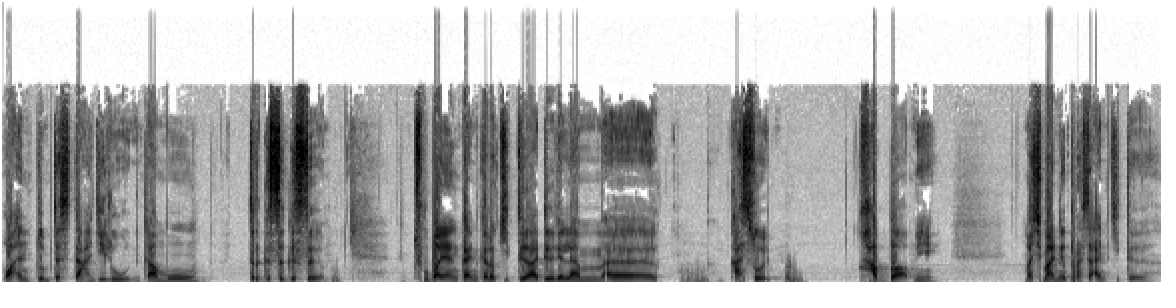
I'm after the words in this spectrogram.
wa antum tasta'jilun kamu tergesa-gesa. Cuba bayangkan kalau kita ada dalam uh, kasut khabab ni macam mana perasaan kita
